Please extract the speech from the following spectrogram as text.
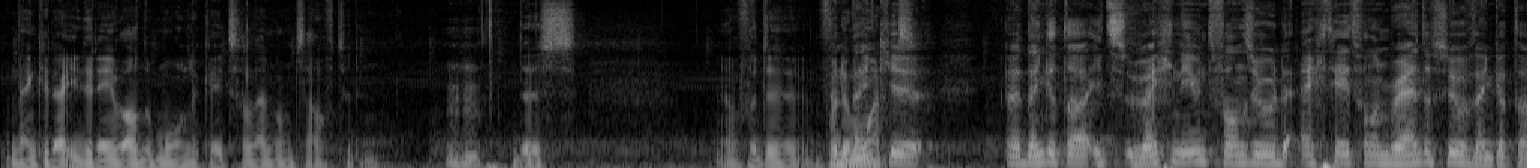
Denk je dat iedereen wel de mogelijkheid zal hebben om het zelf te doen. Mhm. Dus ja, voor de, voor En de denk markt. je, denk je dat dat iets wegneemt van zo de echtheid van een brand of zo? Of denk je dat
